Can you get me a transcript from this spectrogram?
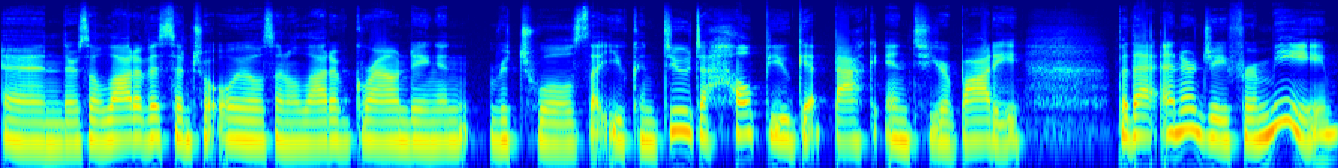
And there's a lot of essential oils and a lot of grounding and rituals that you can do to help you get back into your body. But that energy for me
